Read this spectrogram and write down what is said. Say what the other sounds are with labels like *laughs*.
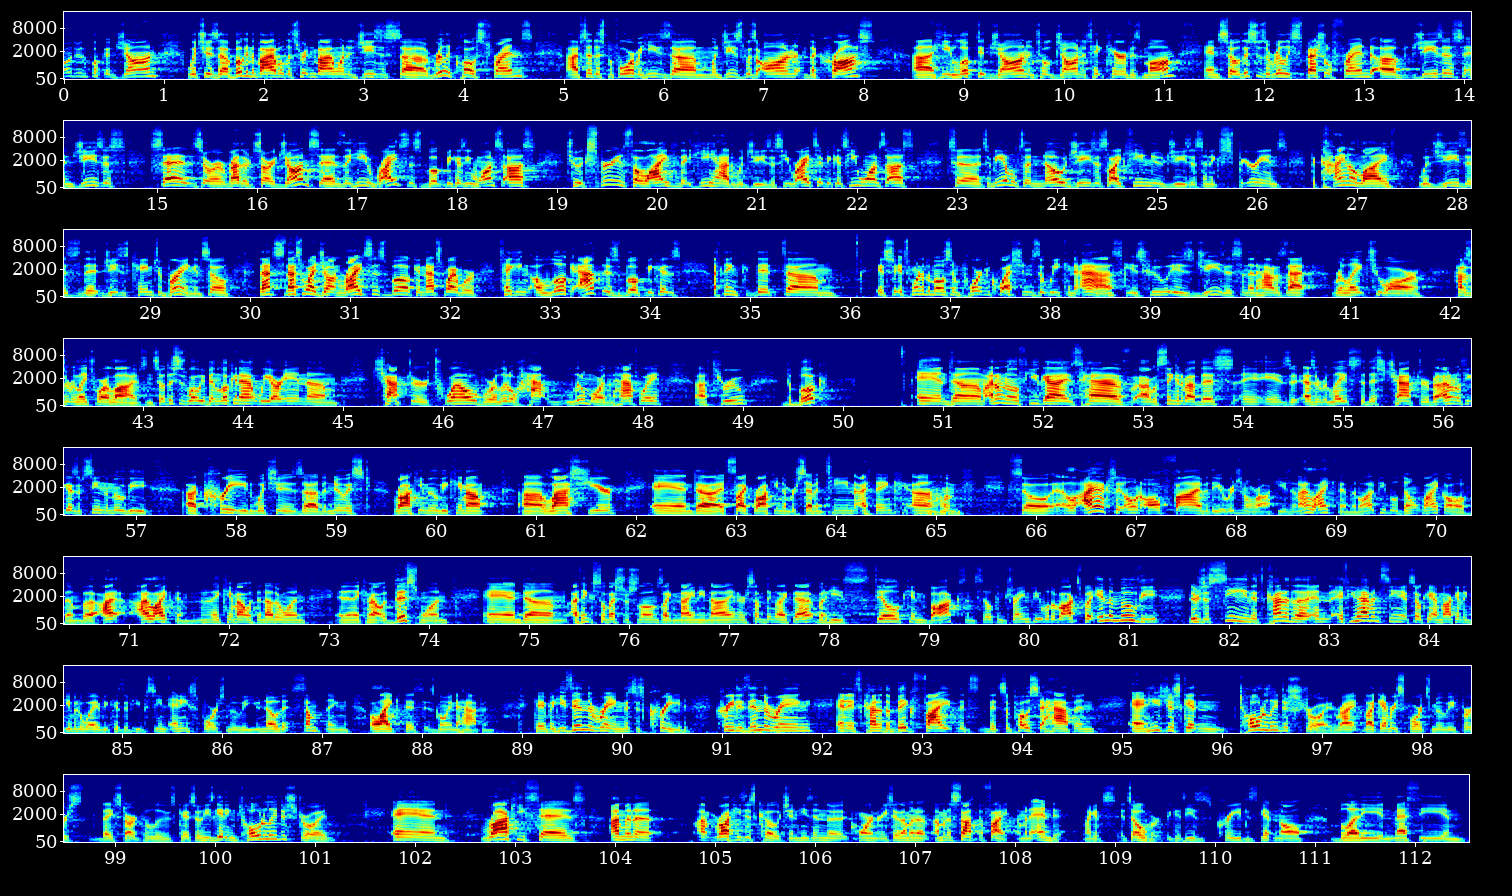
going through the book of John, which is a book in the Bible that's written by one of Jesus' uh, really close friends. I've said this before, but he's um, when Jesus was on the cross uh, he looked at John and told John to take care of his mom. And so this is a really special friend of Jesus. And Jesus says, or rather, sorry, John says that he writes this book because he wants us to experience the life that he had with Jesus. He writes it because he wants us to, to be able to know Jesus like he knew Jesus and experience the kind of life with Jesus that Jesus came to bring. And so that's, that's why John writes this book, and that's why we're taking a look at this book because I think that. Um, it's, it's one of the most important questions that we can ask is who is Jesus, and then how does that relate to our how does it relate to our lives? And so this is what we've been looking at. We are in um, chapter 12. We're a little ha- little more than halfway uh, through the book. And um, I don't know if you guys have, I was thinking about this as, as, it relates to this chapter, but I don't know if you guys have seen the movie uh, Creed, which is uh, the newest Rocky movie, came out uh, last year. And uh, it's like Rocky number 17, I think. *laughs* Um, so I actually own all five of the original Rockies, and I like them. And a lot of people don't like all of them, but I, I like them. And then they came out with another one, and then they came out with this one. And um, I think Sylvester Stallone's like 99 or something like that, but he still can box and still can train people to box. But in the movie, there's a scene that's kind of the, and if you haven't seen it, it's okay. I'm not going to give it away because if you've seen any sports movie, you know that something like this is going to happen. Okay, but he's in the ring. This is Creed. Creed is in the ring, and it's kind of the big fight that's, that's supposed to happen and he's just getting totally destroyed, right? Like every sports movie, first they start to lose. Okay, so he's getting totally destroyed, and Rocky says, "I'm gonna." Rocky's his coach, and he's in the corner. He says, "I'm gonna, I'm gonna stop the fight. I'm gonna end it. Like it's, it's over because he's Creed is getting all bloody and messy, and,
